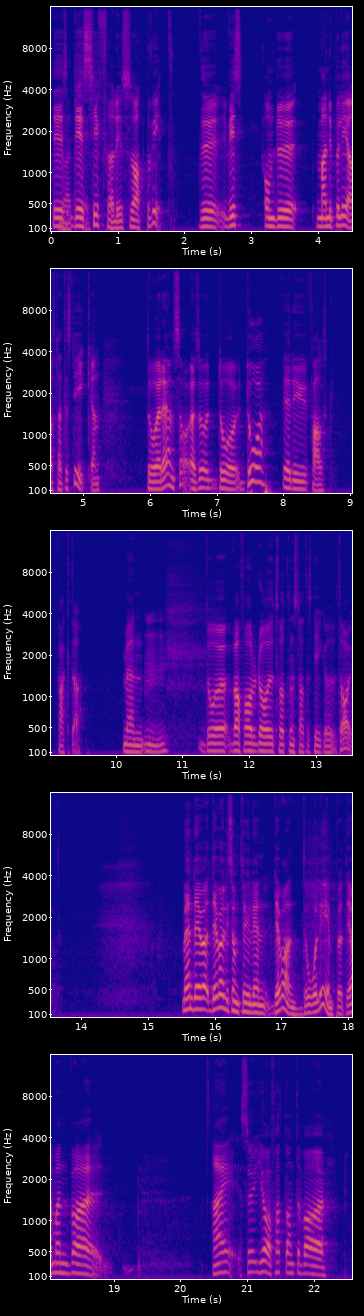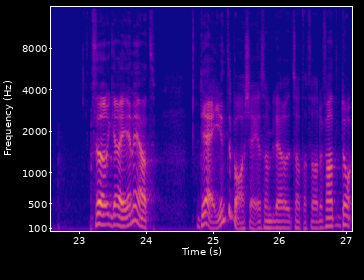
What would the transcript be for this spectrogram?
Det, är- Nej, det är siffror, det är svart på vitt. Du, visst, om du manipulerar statistiken. Då är det en sak, alltså, då, då är det ju falsk fakta. Men Mm. Då, varför har du då utfört en statistik överhuvudtaget? Men det var, det var liksom tydligen, det var en dålig input. Ja men vad... Nej, så jag fattar inte vad... För grejen är att det är ju inte bara tjejer som blir utsatta för det. För att de,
